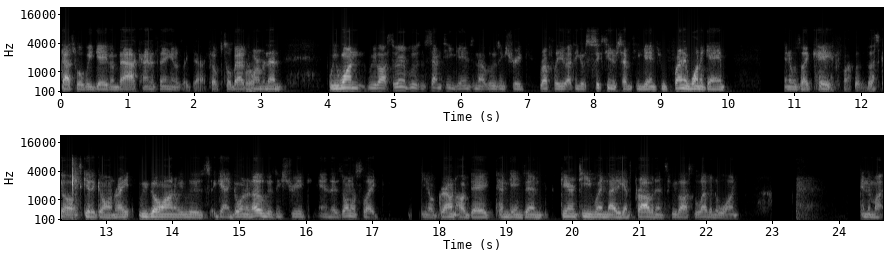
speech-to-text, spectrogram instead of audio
that's what we gave him back kind of thing. And it was like that. I felt so bad for Oh. him. And then we won we lost we ended up losing 17 games in that losing streak. Roughly I think it was 16 or 17 games. We finally won a game. And it was like, hey, fuck let's go, let's get it going, right? We go on and we lose again, go on another losing streak, and it's almost like, you know, Groundhog Day, ten games in, guaranteed win night against Providence. We lost eleven to one. In the mi-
